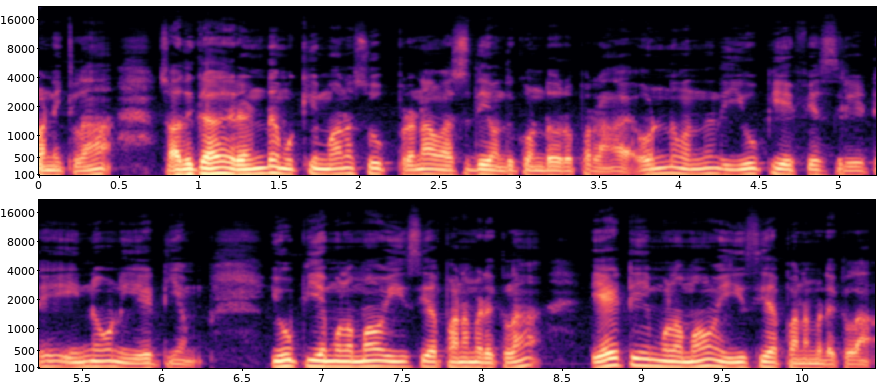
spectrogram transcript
பண்ணிக்கலாம். ஸோ அதுக்காக ரெண்டு முக்கியமான சூப்பரான வசதியை வந்து கொண்டு வர போகிறாங்க ஒன்று வந்து இந்த யூபிஐ ஃபெசிலிட்டி இன்னொன்று ஏடிஎம் யூபிஐ மூலமாகவும் ஈஸியாக பணம் எடுக்கலாம். ஏடிஎம் மூலமாகவும் ஈஸியாக பணம் எடுக்கலாம்.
